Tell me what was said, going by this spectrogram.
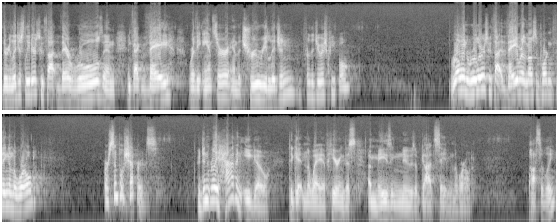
The religious leaders who thought their rules and, in fact, they were the answer and the true religion for the Jewish people. Roman rulers who thought they were the most important thing in the world. Or simple shepherds who didn't really have an ego to get in the way of hearing this amazing news of God saving the world. Possibly.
